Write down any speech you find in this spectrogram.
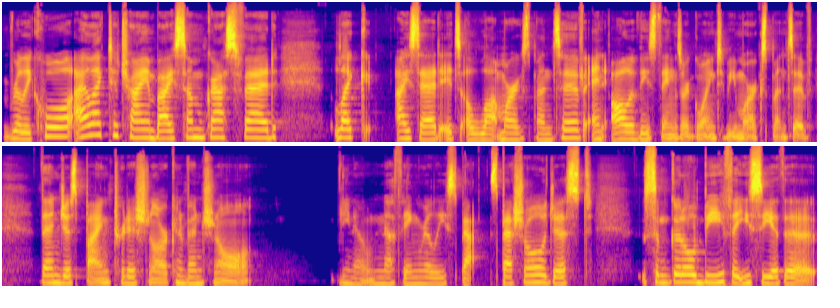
really cool. I like to try and buy some grass fed. Like I said, it's a lot more expensive, and all of these things are going to be more expensive than just buying traditional or conventional, you know, nothing really spe- special, just some good old beef that you see at the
